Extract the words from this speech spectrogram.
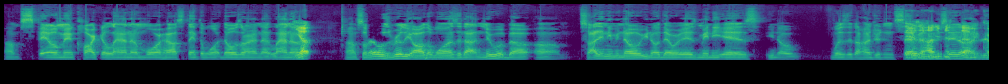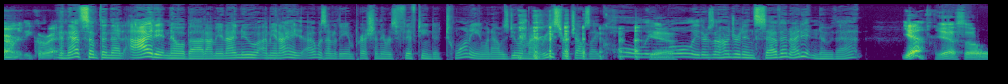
um, Spelman, Clark, Atlanta, Morehouse. I think the one those are in Atlanta. Yep. Um, so that was really all the ones that I knew about. Um, so I didn't even know, you know, there were as many as, you know, was it 107? There's you said 107 currently, correct. and that's something that I didn't know about. I mean, I knew. I mean, I I was under the impression there was 15 to 20, and when I was doing my research, I was like, "Holy Yeah. moly, there's 107!" I didn't know that. Yeah. Yeah, so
